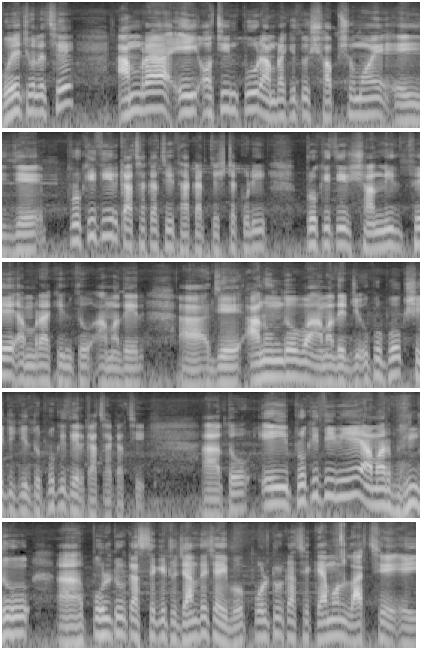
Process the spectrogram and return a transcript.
বয়ে চলেছে। আমরা এই অচিনপুর, আমরা কিন্তু সবসময় এই যে প্রকৃতির কাছাকাছি থাকার চেষ্টা করি। প্রকৃতির সান্নিধ্যে আমরা কিন্তু আমাদের যে আনন্দ বা আমাদের যে উপভোগ, সেটি কিন্তু প্রকৃতির কাছাকাছি। তো এই প্রকৃতি নিয়ে আমার বন্ধু পল্টুর কাছ থেকে একটু জানতে চাইব, পল্টুর কাছে কেমন লাগছে এই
